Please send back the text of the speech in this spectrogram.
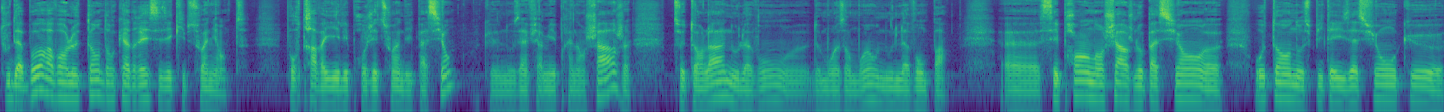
Tout d'abord, avoir le temps d'encadrer ses équipes soignantes pour travailler les projets de soins des patients que nos infirmiers prennent en charge. Ce temps-là, nous l'avons euh, de moins en moins ou nous ne l'avons pas. Euh, c'est prendre en charge nos patients euh, autant en hospitalisation que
